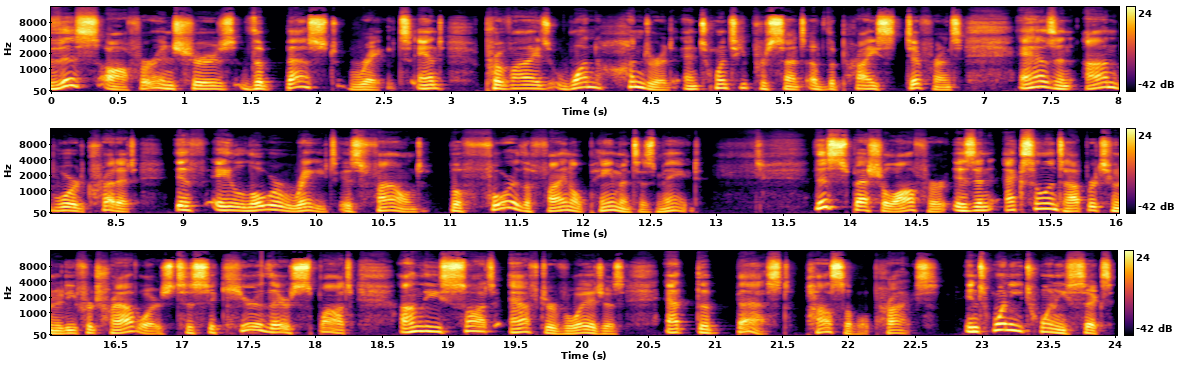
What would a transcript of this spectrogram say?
This offer ensures the best rates and provides 120% of the price difference as an onboard credit if a lower rate is found before the final payment is made. This special offer is an excellent opportunity for travelers to secure their spot on these sought after voyages at the best possible price. In 2026,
